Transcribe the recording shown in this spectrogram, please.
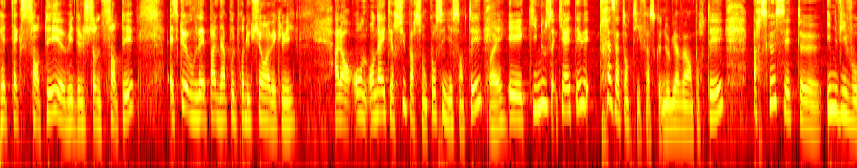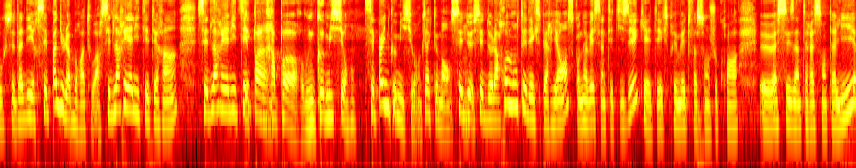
Retex Santé, Mittelstand Santé est-ce que vous avez parlé d'impôt de production avec lui? Alors, on, a été reçu par son conseiller santé et qui, nous, qui a été très attentif à ce que nous lui avons apporté parce que c'est euh, in vivo, c'est-à-dire c'est pas du laboratoire, c'est de la réalité terrain, c'est de la réalité. C'est pas un rapport ou une commission. C'est pas une commission, exactement. C'est de, de la remontée d'expérience qu'on avait synthétisée, qui a été exprimée de façon, je crois, euh, assez intéressante à lire.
